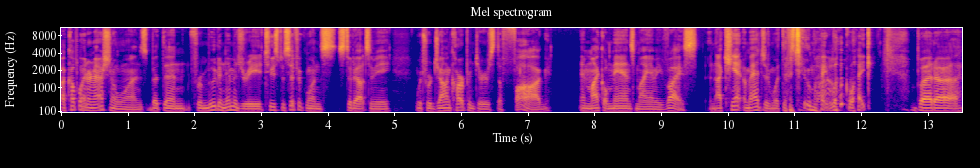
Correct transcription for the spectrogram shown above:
a couple international ones, but then for mood and imagery, two specific ones stood out to me, which were John Carpenter's The Fog and Michael Mann's Miami Vice. And I can't imagine what those two might look like, but uh,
